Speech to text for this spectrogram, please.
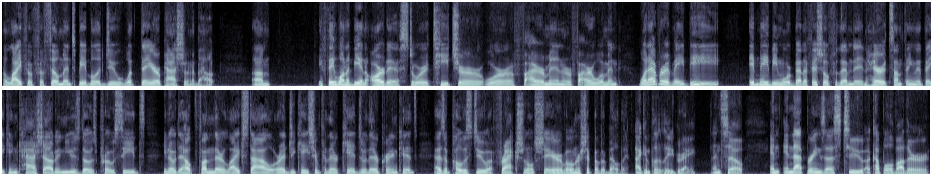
a life of fulfillment, to be able to do what they are passionate about, um, if they want to be an artist or a teacher or a fireman or firewoman, whatever it may be, it may be more beneficial for them to inherit something that they can cash out and use those proceeds, you know, to help fund their lifestyle or education for their kids or their grandkids, as opposed to a fractional share of ownership of a building. I completely agree. And so, and and that brings us to a couple of other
